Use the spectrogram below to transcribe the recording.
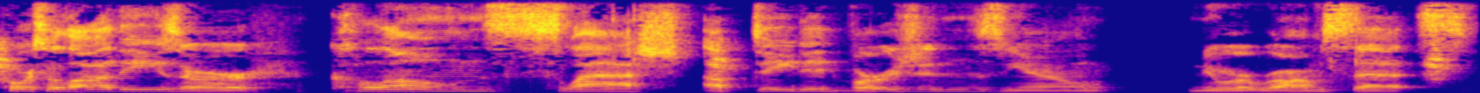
Of course, a lot of these are clones slash updated versions, you know, newer ROM sets.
